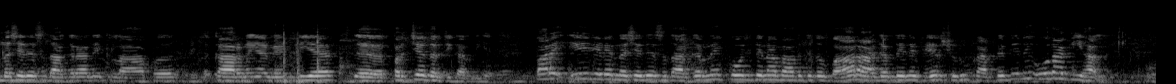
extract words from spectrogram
ਨਸ਼ੇ ਦੇ ਸਦਾਗਰਾਂ ਦੇ ਖਿਲਾਫ ਕਾਰਵਾਈਆਂ ਵੇਖਦੀ ਹੈ ਪਰਚੇ ਦਰਜ ਕਰਦੀ ਹੈ। ਪਰ ਇਹ ਜਿਹੜੇ ਨਸ਼ੇ ਦੇ ਸਦਾਗਰ ਨੇ ਕੁਝ ਦਿਨਾਂ ਬਾਅਦ ਜਦੋਂ ਬਾਹਰ ਆ ਜਾਂਦੇ ਨੇ ਫਿਰ ਸ਼ੁਰੂ ਕਰ ਦਿੰਦੇ ਨੇ ਉਹਦਾ ਕੀ ਹੱਲ ਹੈ?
